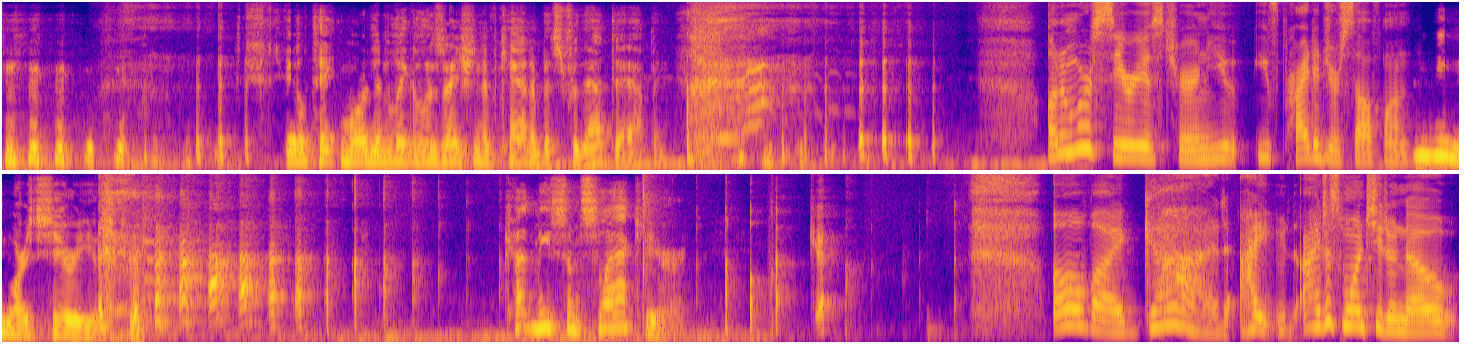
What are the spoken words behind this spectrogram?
It'll take more than legalization of cannabis for that to happen. on a more serious turn, you you've prided yourself on. What do you mean more serious turn? Cut me some slack here. Oh my god. Oh my god. I I just want you to know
